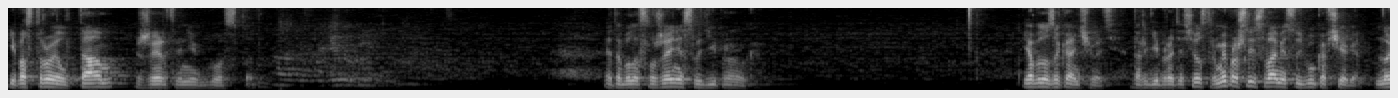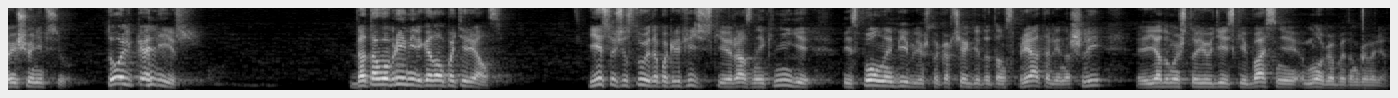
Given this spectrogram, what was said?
и построил там жертвенник Господу. Это было служение судьи пророка. Я буду заканчивать, дорогие братья и сестры. Мы прошли с вами судьбу ковчега, но еще не всю. Только лишь до того времени, когда он потерялся. Есть, существуют апокрифические разные книги из полной Библии, что ковчег где-то там спрятали, нашли. Я думаю, что иудейские басни много об этом говорят.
